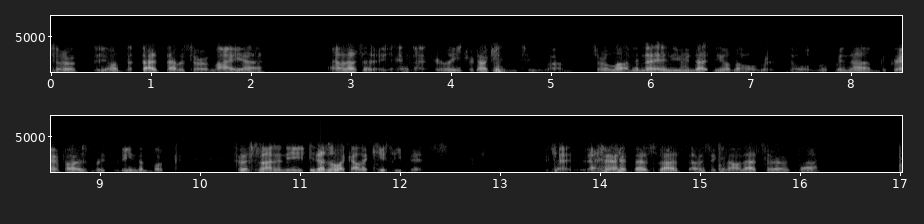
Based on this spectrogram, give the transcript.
sort of, you know, that that was sort of my, uh, I know that's a, an early introduction to um, sort of love, and, and even that, you know, the whole, the whole when uh, the grandfather's re- reading the book to his son, and he he doesn't like all the kissy bits which I, that's that's I was thinking, oh, that's sort of uh,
